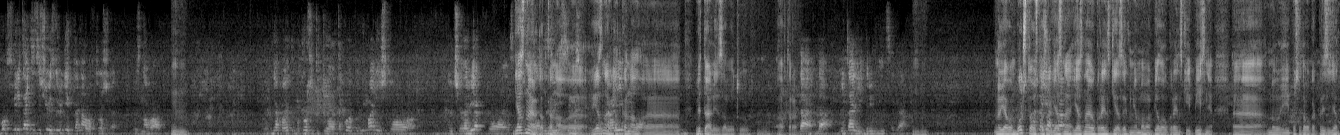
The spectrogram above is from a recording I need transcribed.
Vox Veritatis еще из других каналов тоже узнавал. Мгм. У меня поэтому тоже такое, такое понимание, что ну, человек... э, Я знаю этот канал. э, Я знаю этот канал. да. э, Виталий зовут автора. Да, да, Виталий Дребница, да. Но я вам больше того Ну, скажу, я знаю, я знаю украинский язык, мне мама пела украинские песни, э, ну и после того, как президент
